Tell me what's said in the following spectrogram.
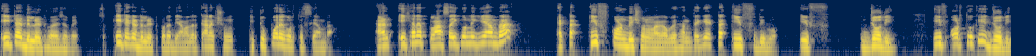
এইটা ডিলিট হয়ে যাবে। এইটাকে ডিলিট করে দিই। আমাদের কানেকশন একটু পরে করতেছি আমরা। অ্যান্ড এইখানে প্লাস আইকনে গিয়ে আমরা একটা ইফ কন্ডিশন লাগাবো এখান থেকে, একটা ইফ দিব। ইফ যদি। ইফ অর্থ কি? যদি।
